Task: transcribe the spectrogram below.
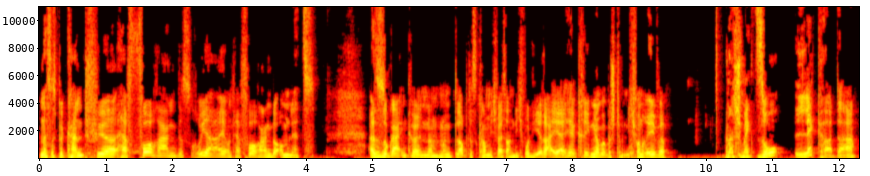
und das ist bekannt für hervorragendes Rührei und hervorragende Omelettes. Also sogar in Köln, ne? Man glaubt es kaum. Ich weiß auch nicht, wo die ihre Eier herkriegen, aber bestimmt nicht von Rewe. Das schmeckt so lecker da.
